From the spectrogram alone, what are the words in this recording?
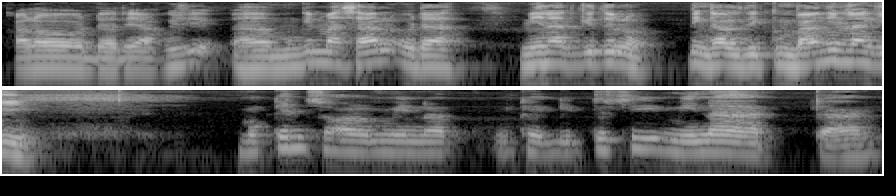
Kalau dari aku sih eh, mungkin Mas Al udah minat gitu loh, tinggal dikembangin lagi. mungkin soal minat kayak gitu sih minat kan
